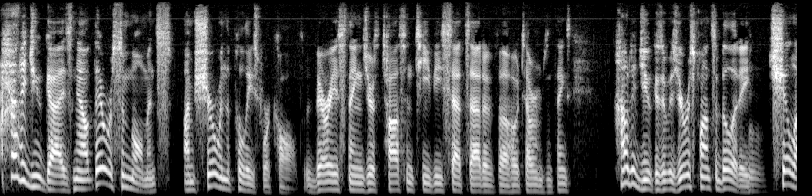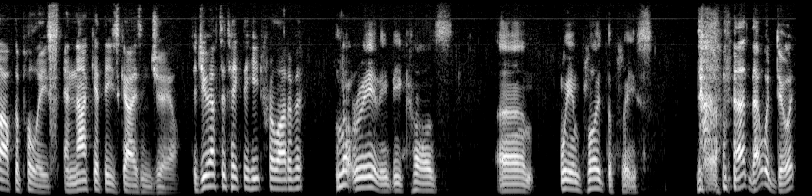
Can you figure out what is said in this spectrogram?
How did you guys? Now there were some moments. I'm sure when the police were called, various things. You're tossing TV sets out of uh, hotel rooms and things. How did you? Because it was your responsibility. Mm. Chill out the police and not get these guys in jail. Did you have to take the heat for a lot of it? Not really, because um, we employed the police. that that would do it.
